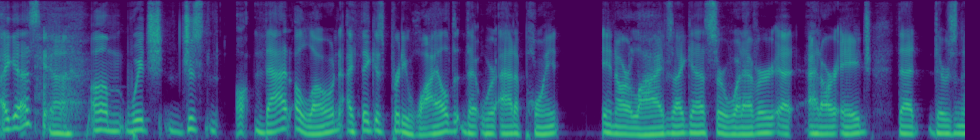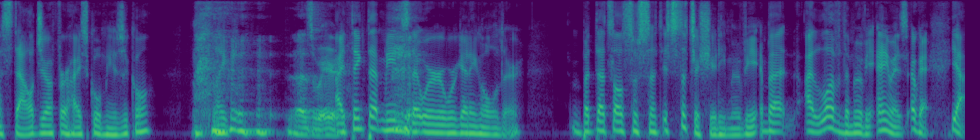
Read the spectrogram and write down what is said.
I guess. Yeah. Um, which just uh, that alone, I think, is pretty wild that we're at a point in our lives, I guess, or whatever, at, at our age, that there's nostalgia for High School Musical. Like, That's weird. I think that means that we're we're getting older. But that's also such it's such a shitty movie. But I love the movie. Anyways, okay. Yeah.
